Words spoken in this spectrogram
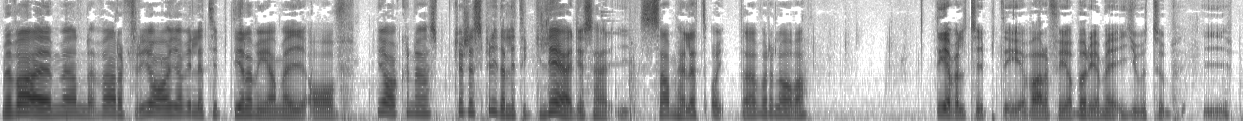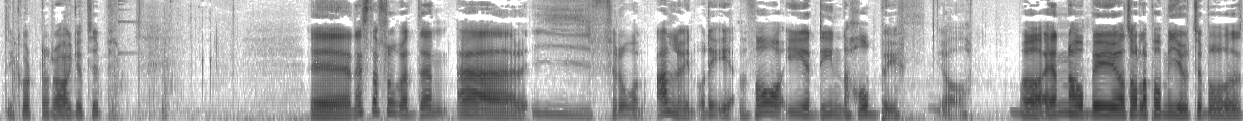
Men, va, eh, men varför? Ja, jag ville typ dela med mig av, ja, kunna kanske sprida lite glädje så här i samhället. Oj, där var det lava. Det är väl typ det varför jag börjar med Youtube i det korta draget typ. Eh, nästa fråga den är ifrån Alvin och det är Vad är din hobby? Ja, en hobby är att hålla på med Youtube och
